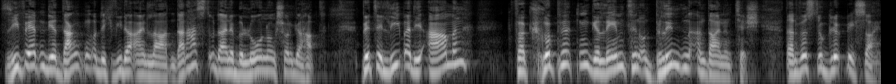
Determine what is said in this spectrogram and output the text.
Sie werden dir danken und dich wieder einladen. Dann hast du deine Belohnung schon gehabt. Bitte lieber die Armen, Verkrüppelten, Gelähmten und Blinden an deinen Tisch. Dann wirst du glücklich sein,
